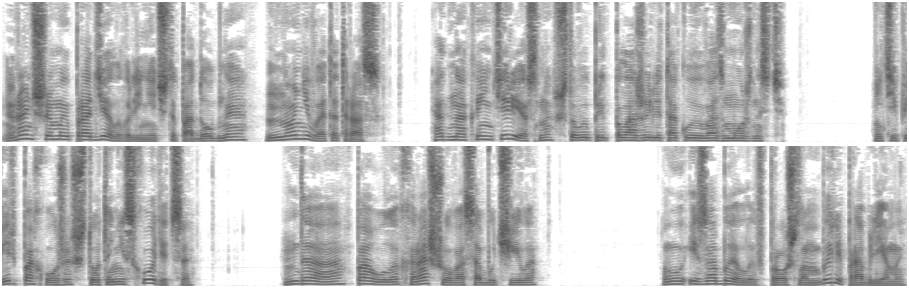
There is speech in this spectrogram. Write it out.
Раньше мы проделывали нечто подобное, но не в этот раз. Однако интересно, что вы предположили такую возможность. И теперь, похоже, что-то не сходится. Да, Паула хорошо вас обучила. У Изабеллы в прошлом были проблемы?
